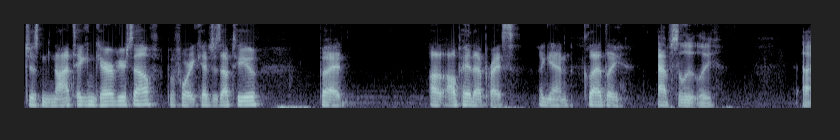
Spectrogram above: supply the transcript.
just not taking care of yourself before it catches up to you. But I'll, I'll pay that price again, gladly. absolutely. Uh,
